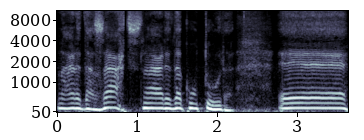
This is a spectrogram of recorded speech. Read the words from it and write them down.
na área das artes, na área da cultura. É,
